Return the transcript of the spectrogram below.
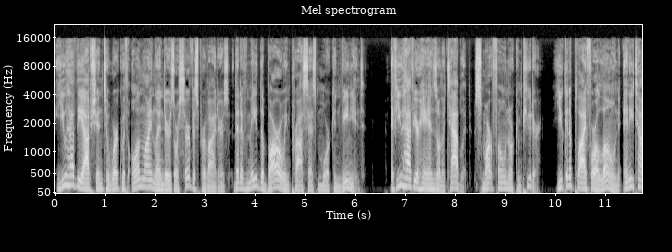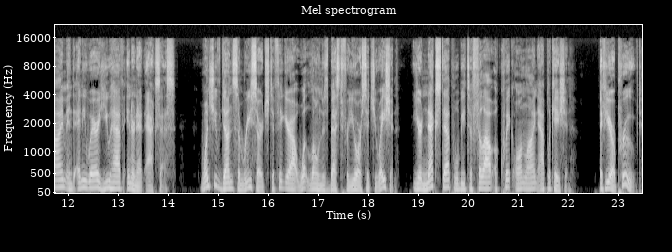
you have the option to work with online lenders or service providers that have made the borrowing process more convenient. If you have your hands on a tablet, smartphone, or computer, you can apply for a loan anytime and anywhere you have internet access. Once you've done some research to figure out what loan is best for your situation, your next step will be to fill out a quick online application. If you're approved,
